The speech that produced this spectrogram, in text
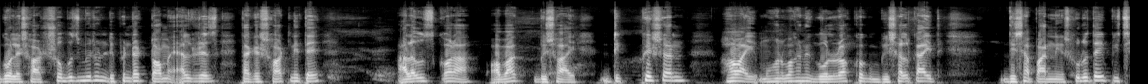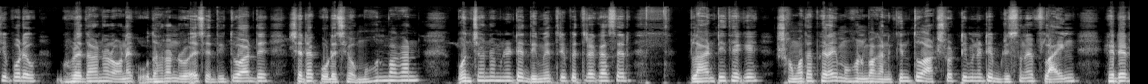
গোলে শট। সবুজ মিরুন ডিফেন্ডার টম অ্যালরেজ তাকে শট নিতে আলাউজ করা অবাক বিষয়। ডিফেশন হওয়ায় মোহনবাগানের গোলরক্ষক বিশাল কাইত দিশা পাননি। শুরুতেই পিছিয়ে পড়েও ঘুরে দাঁড়ানোর অনেক উদাহরণ রয়েছে। দ্বিতীয়ার্ধে সেটা করেছেও মোহনবাগান। পঞ্চান্ন মিনিটে দিমেত্রি পেত্রাকাসের প্লান্টি থেকে সমতা ফেরায় মোহনবাগান। কিন্তু আটষট্টি মিনিটে ব্রিসনের ফ্লাইং হেডের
